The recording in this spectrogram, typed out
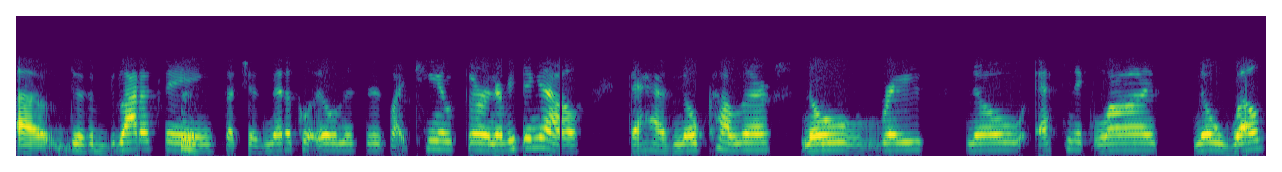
Uh, there's a lot of things such as medical illnesses like cancer and everything else that has no color, no race, no ethnic lines, no wealth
